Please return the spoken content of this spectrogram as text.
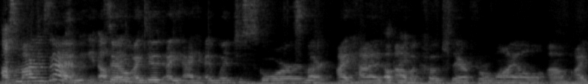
How smart is that? Okay. So I did. I, I, I went to SCORE. smart. I had Okay. um, a coach there for a while. Um, I,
